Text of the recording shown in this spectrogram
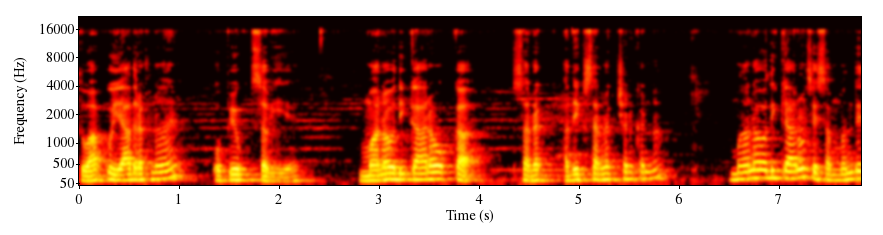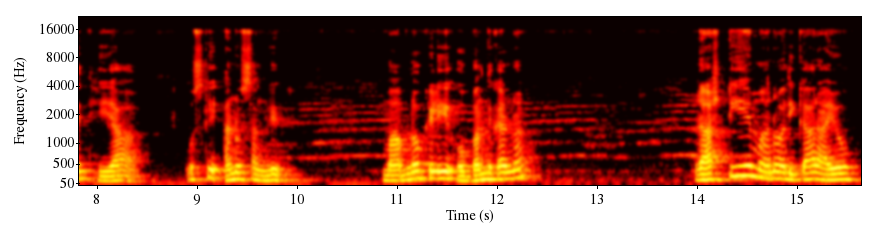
तो आपको याद रखना है, उपयुक्त सभी है। मानवाधिकारों का संरक, अधिक संरक्षण करना, मानवाधिकारों से संबंधित या उसके अनुसंगिक मामलों के लिए उपबंध करना। राष्ट्रीय मानवाधिकार आयोग,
